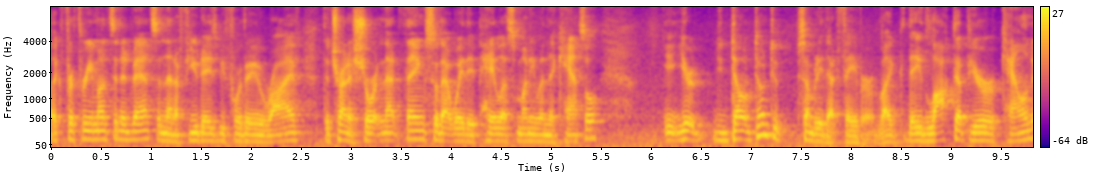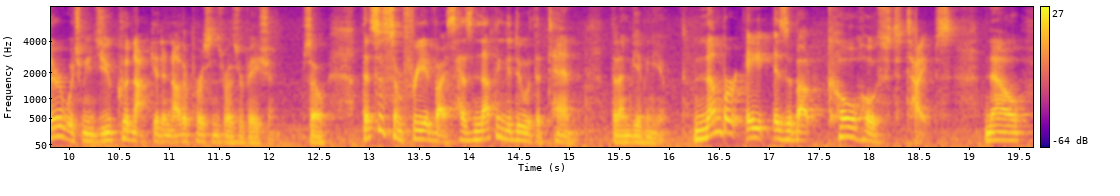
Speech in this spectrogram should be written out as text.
like for three months in advance and then a few days before they arrive, they're trying to shorten that thing so that way they pay less money when they cancel you're you don't don't do somebody that favor. Like they locked up your calendar, which means you could not get another person's reservation. So this is some free advice. Has nothing to do with the 10 that I'm giving you. Number eight is about co-host types. Now,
